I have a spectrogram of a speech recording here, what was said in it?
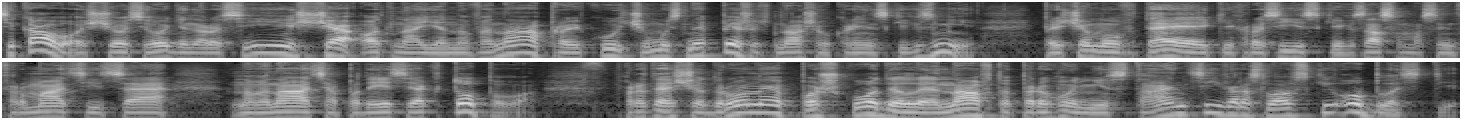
Цікаво, що сьогодні на Росії ще одна є новина, про яку чомусь не пишуть в наших українських змі. Причому в деяких російських засобах масової інформації це новина ця подається як топова. Про те, що дрони пошкодили нафтоперегонні станції в Ярославській області,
